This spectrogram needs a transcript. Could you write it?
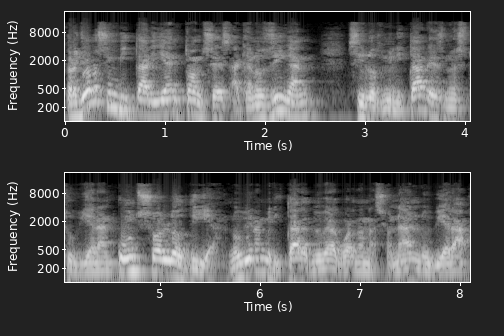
Pero yo los invitaría entonces a que nos digan si los militares no estuvieran un solo día, no hubiera militares, no hubiera Guardia Nacional, no hubiera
